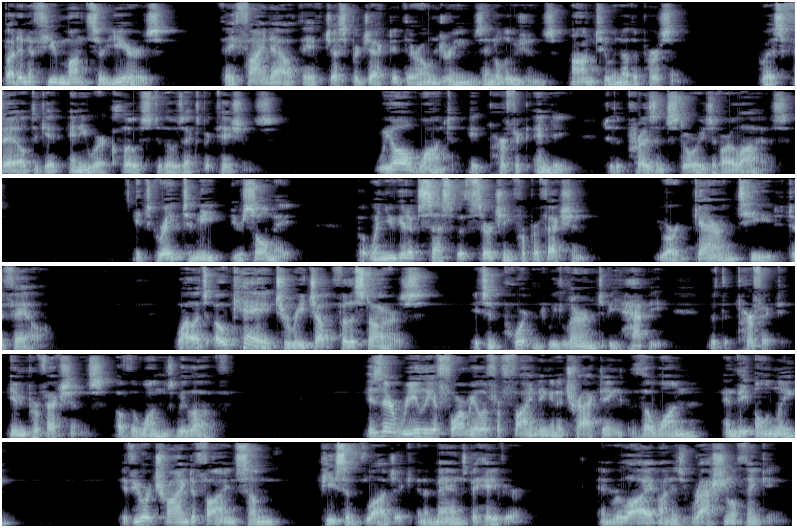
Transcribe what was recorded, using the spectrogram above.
but in a few months or years, they find out they've just projected their own dreams and illusions onto another person who has failed to get anywhere close to those expectations. We all want a perfect ending to the present stories of our lives. It's great to meet your soulmate, but when you get obsessed with searching for perfection, you are guaranteed to fail. While it's okay to reach up for the stars, it's important we learn to be happy with the perfect imperfections of the ones we love. Is there really a formula for finding and attracting the one and the only? If you are trying to find some piece of logic in a man's behavior and rely on his rational thinking,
